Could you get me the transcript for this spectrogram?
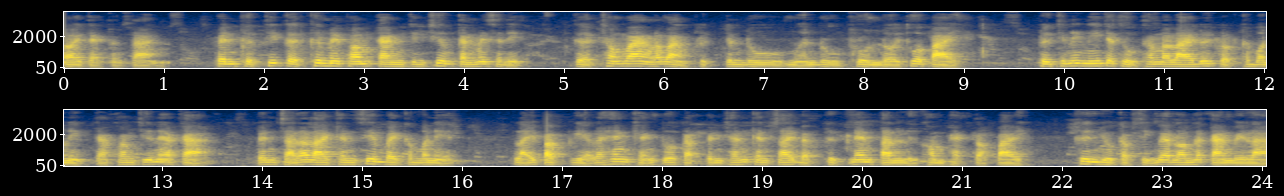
รอยแตกต่างๆ เป็นผลึกที่เกิดขึ้นไม่พร้อมกันจึงเชื่อมกันไม่สนิท เกิดช่องว่างระหว่างผลึกจนดูเหมือนรูพรุนโดยทั่วไปผลึกชนิดนี้จะถูกทำละลายด้วยกรดคาร์บอนิกจากความชื้นในอากาศ เป็นสารละลายแคลเซียมไบคาร์บอเนต ไหลปรับเกลี่ยและแห้งแข็งตัวกลับเป็นชั้นแคนไซต์แบบผลึกแน่นตันหรือคอมแพคต่อไป ขึ้นอยู่กับสิ่งแวดล้อมและการเวลา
